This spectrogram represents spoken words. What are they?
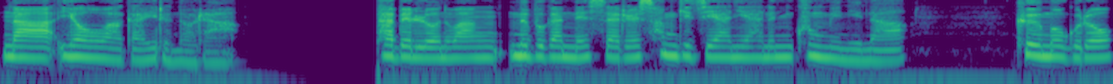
나 여호와가 이르노라. 바벨론 왕 느부갓네살을 섬기지 아니하는 국민이나 그 목으로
